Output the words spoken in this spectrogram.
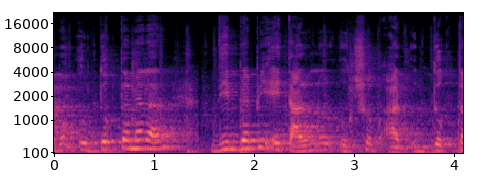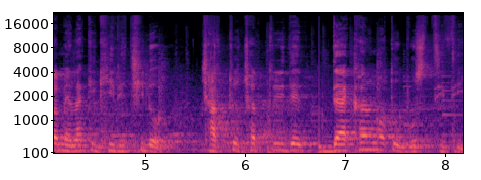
এবং উদ্যোক্তা মেলার দিনব্যাপী এই তারুণ্য উৎসব আর উদ্যোক্তা মেলাকে ঘিরে ছিল ছাত্রছাত্রীদের দেখার মতো উপস্থিতি।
